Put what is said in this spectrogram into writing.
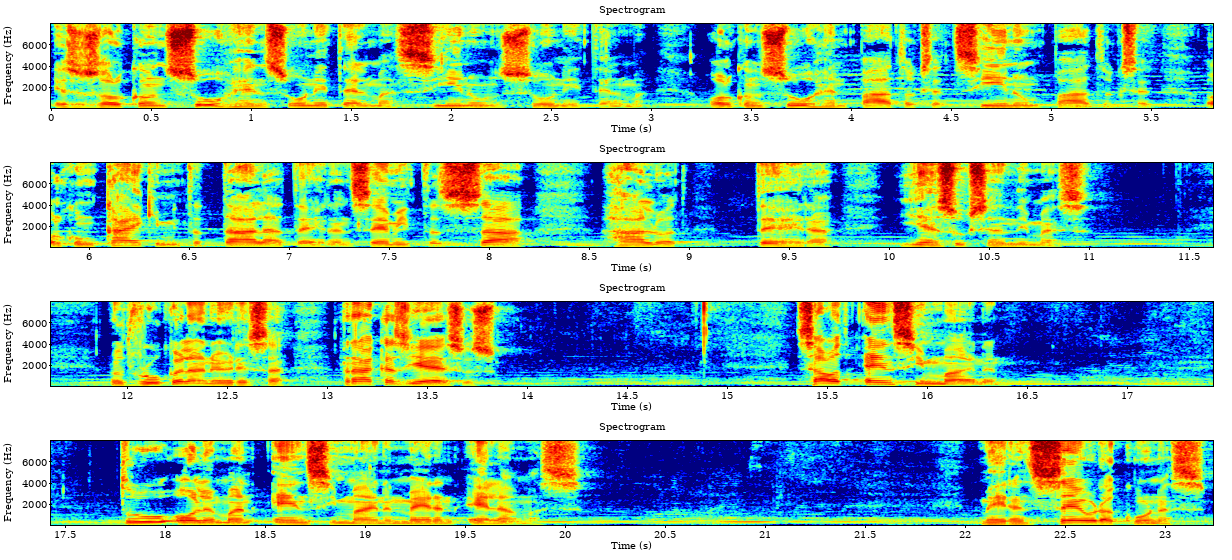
Jeesus, olkoon suhen suunnitelma sinun suunnitelma. Olkoon suhen päätökset sinun päätökset. Olkoon kaikki, mitä täällä tehdään, se mitä sä haluat tehdä Jeesuksen nimessä. Nyt rukoillaan yhdessä. Rakas Jeesus, Sä oot ensimmäinen. Tuu olemaan ensimmäinen meidän elämässä. Meidän seurakunnassa.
